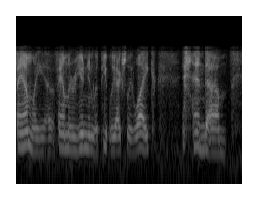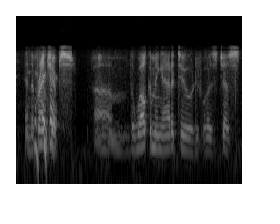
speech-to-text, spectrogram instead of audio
family, a family reunion with people you actually like, and um, and the friendships, um, the welcoming attitude was just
